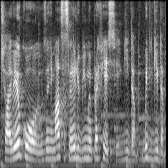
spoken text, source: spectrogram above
человеку заниматься своей любимой профессией, гидом, быть гидом.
